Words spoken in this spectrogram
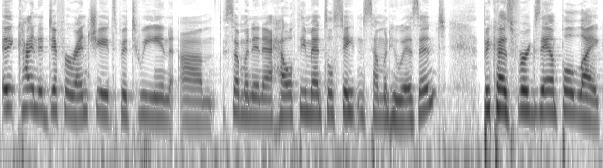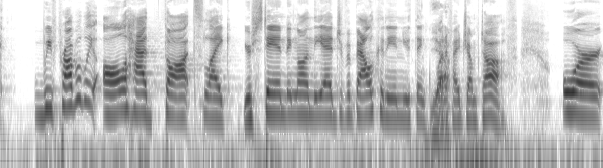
It kind of differentiates between um, someone in a healthy mental state and someone who isn't. Because, for example, like, we've probably all had thoughts like you're standing on the edge of a balcony and you think, what Yeah. if I jumped off? Or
